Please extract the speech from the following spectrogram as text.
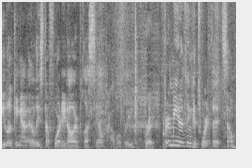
Be looking at at least a forty dollar plus sale probably. Right. For me to think it's worth it. So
